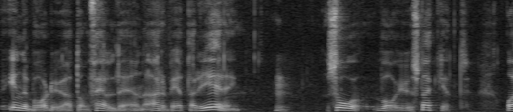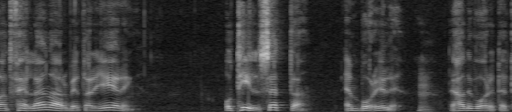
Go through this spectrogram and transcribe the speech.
innebar det ju att de fällde en arbetarregering. Mm. Så var ju snacket. Och att fälla en arbetarregering och tillsätta en borgerlig. Mm. Det hade varit ett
